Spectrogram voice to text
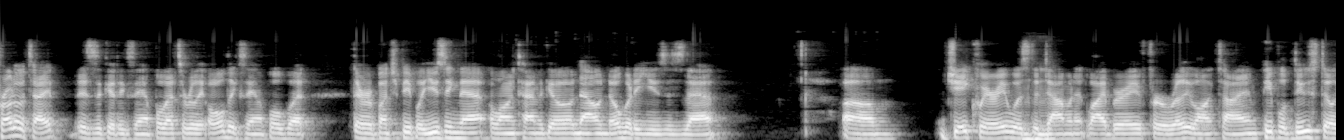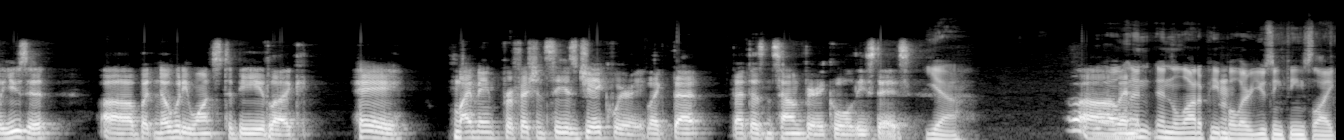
Prototype is a good example. That's a really old example, but there were a bunch of people using that a long time ago. Now nobody uses that. Um, jQuery was mm-hmm. the dominant library for a really long time. People do still use it, uh, but nobody wants to be like, "Hey, my main proficiency is jQuery." Like that. That doesn't sound very cool these days. Yeah. Um, well, and, and, and a lot of people mm-hmm. are using things like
